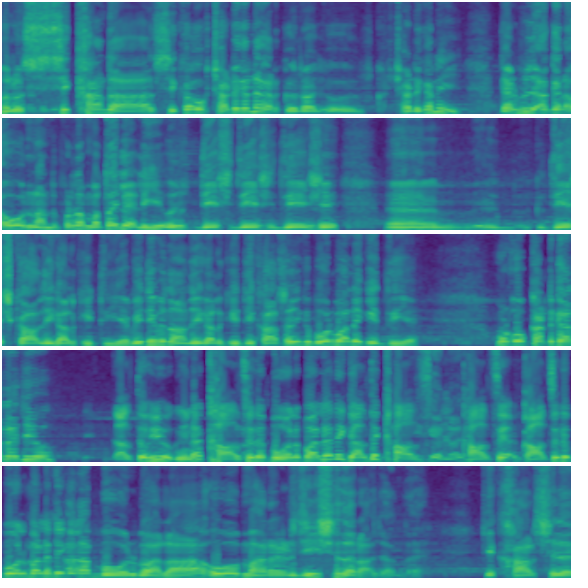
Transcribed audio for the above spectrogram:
ਮਤਲਬ ਸਿੱਖਾਂ ਦਾ ਸਿੱਖਾ ਉਹ ਛੱਡ ਕੇ ਨਾ ਕਰ- ਛੱਡ ਕੇ ਨਹੀਂ। ਦੈਟ ਮੀਨਸ ਅਗਰ ਉਹ ਆਨੰਦਪੁਰ ਦਾ ਮਤਾ ਹੀ ਲੈ ਲਈਏ ਉਹ ਦੇਸ਼ ਦੇਸ਼ ਦੇਸ਼ ਦੇਸ਼ ਕਾਲ ਦੀ ਗੱਲ ਕੀਤੀ ਹੈ ਵਿਧੀ ਵਿਧਾਨ ਦੀ ਗੱਲ ਕੀਤੀ ਖਾਲਸਾ ਜੀ ਦੀ ਬੋਲਬਾਲੇ ਕੀਤੀ ਹੈ। ਹੁਣ ਉਹ ਕੱਟ ਗੱਲ ਹੈ ਜੀ ਉਹ। ਗੱਲ ਤਾਂ ਉਹੀ ਹੋ ਗਈ ਨਾ ਖਾਲਸੇ ਦੇ ਬੋਲ ਬਾਲੇ ਦੀ ਗੱਲ ਤੇ ਖਾਲਸੇ ਖਾਲਸੇ ਖਾਲਸੇ ਦੇ ਬੋਲ ਬਾਲੇ ਦੀ ਗੱਲ ਬੋਲਬਾਲਾ ਉਹ ਮਹਾਰਾਜਾ ਰਣਜੀਤ ਸਿੰਘ ਦਾ ਰਾਜ ਆਉਂਦਾ ਹੈ। ਕਿ ਖਾਲਸੇ ਦਾ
